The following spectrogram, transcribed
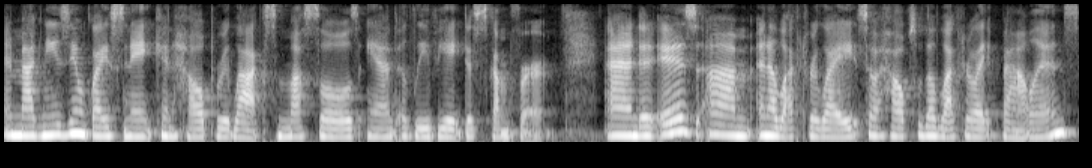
and magnesium glycinate can help relax muscles and alleviate discomfort. And it is um, an electrolyte, so it helps with electrolyte balance.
